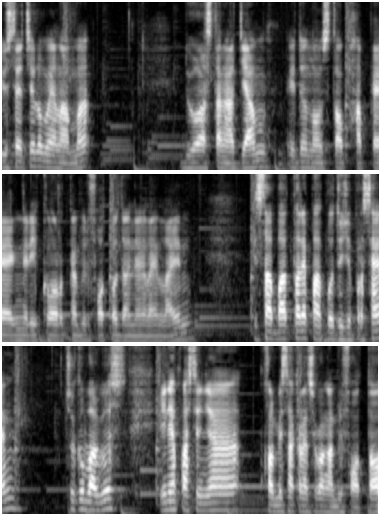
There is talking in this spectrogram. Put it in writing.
usage nya lumayan lama. Dua setengah jam itu nonstop HP nge-record ngambil foto dan yang lain-lain. Sisa baterai 47% cukup bagus. Ini pastinya kalau misalkan kalian suka ngambil foto,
